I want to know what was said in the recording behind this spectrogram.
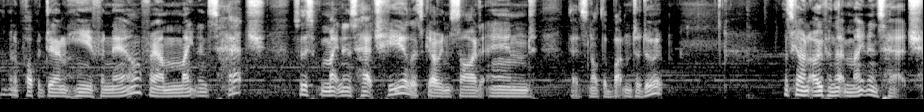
I'm going to pop it down here for now for our maintenance hatch. So this maintenance hatch here, let's go inside and that's not the button to do it. Let's go and open that maintenance hatch.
